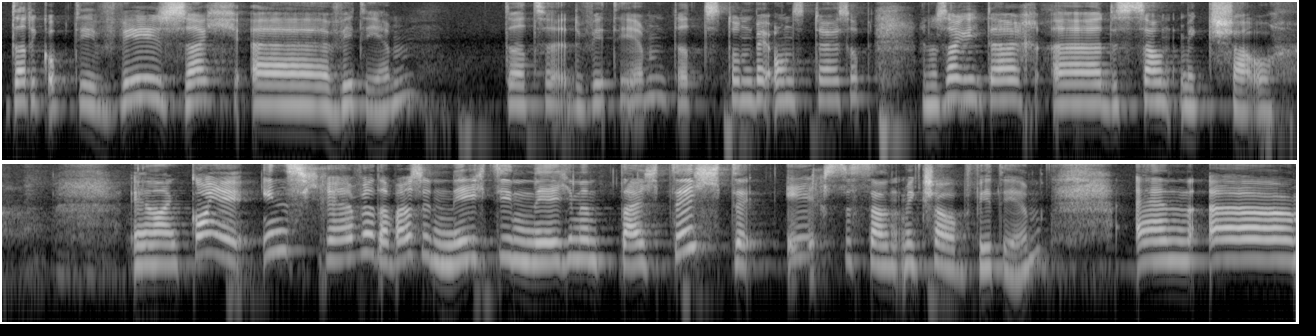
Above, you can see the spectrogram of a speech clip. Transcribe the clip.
dat ik op tv zag uh, eh, VTM. Dat, uh, de VTM, dat stond bij ons thuis op. En dan zag ik daar de Soundmix Show. En dan kon je inschrijven, dat was in 1989, de eerste Soundmix op VTM. En uh,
